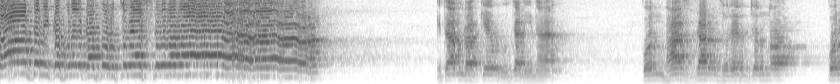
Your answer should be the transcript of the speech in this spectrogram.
কার জানি কাফনের কাপড় চলে আসছে রে বাবা? এটা আমরা কেউ জানি না। কোন ভাস যার জোরের জন্য, কোন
